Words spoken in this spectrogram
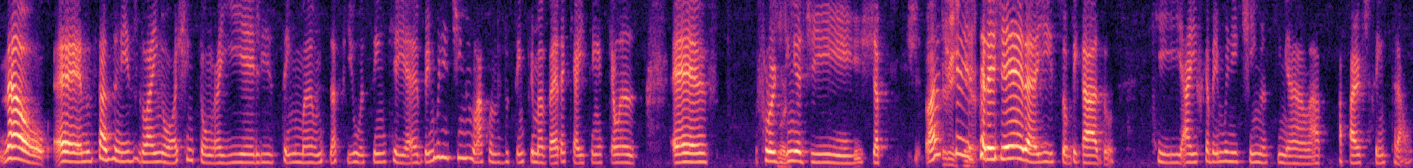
Não, é nos Estados Unidos, lá em Washington, aí eles têm uma, um desafio assim que é bem bonitinho lá quando tem primavera, que aí tem aquelas é, florzinha de, de, acho cerejeira. que é cerejeira, isso, obrigado. Que aí fica bem bonitinho assim a, a, a parte central.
